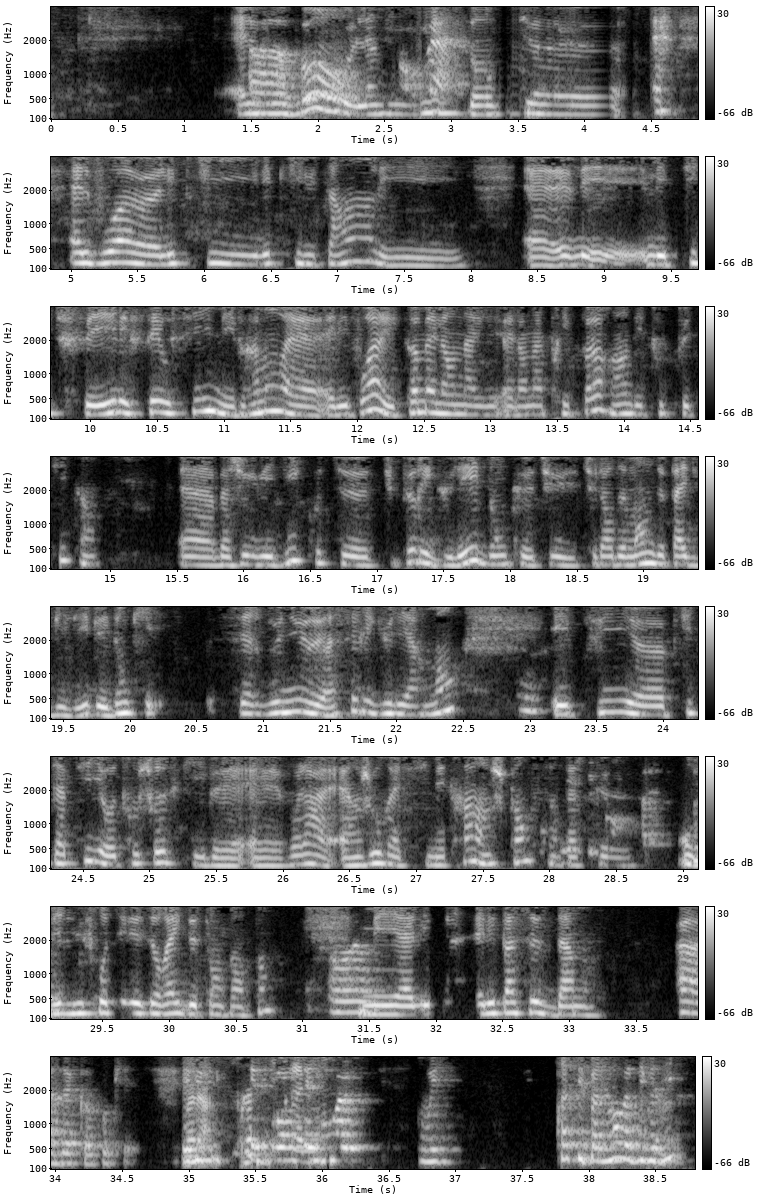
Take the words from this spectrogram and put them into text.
Elle ah, voit bon? l'invisible. Donc, euh, elle voit les petits, les petits lutins, les, les, les, petites fées, les fées aussi, mais vraiment, elle, les voit et comme elle en a, elle en a pris peur, hein, des toutes petites. Hein, bah, je lui ai dit, écoute, tu peux réguler, donc tu, tu leur demandes de pas être visible. Et donc, c'est revenu assez régulièrement. Et puis euh, petit à petit, il y a autre chose qui, ben, voilà, un jour elle s'y mettra, hein, je pense, hein, parce que on vient lui frotter les oreilles de temps en temps. Mais elle est, elle est passeuse d'âme. Ah d'accord, ok. Principalement, oui. Principalement, vas-y, vas-y.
